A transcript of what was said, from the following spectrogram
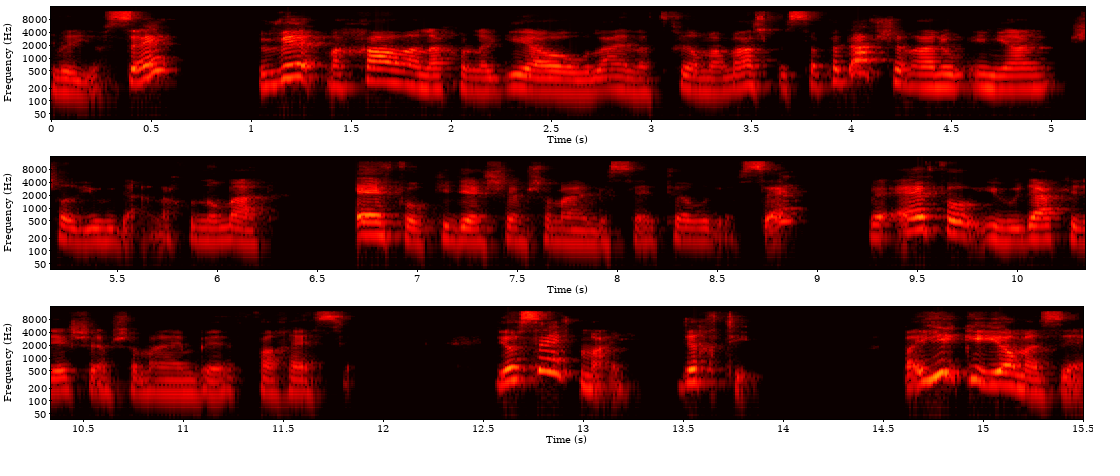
ליוסף, ומחר אנחנו נגיע, או אולי נתחיל ממש בסוף הדף שלנו, עניין של יהודה. אנחנו נאמר איפה קידש שם שמיים בסתר יוסף, ואיפה יהודה קידש שם שמיים בפרהסיה. יוסף מאי, דכתיב. ויהי כיום הזה,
